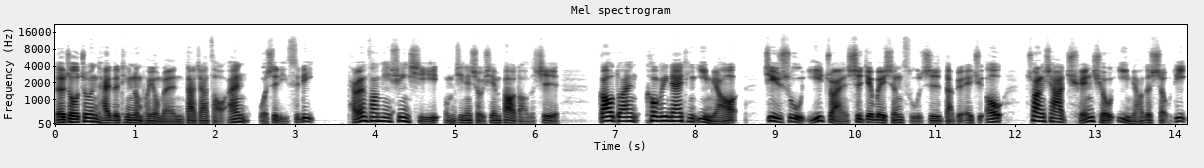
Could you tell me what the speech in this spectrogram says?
德州中文台的听众朋友们，大家早安，我是李思利。台湾方面讯息，我们今天首先报道的是高端 COVID-19 疫苗技术移转，世界卫生组织 WHO。创下全球疫苗的首例。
